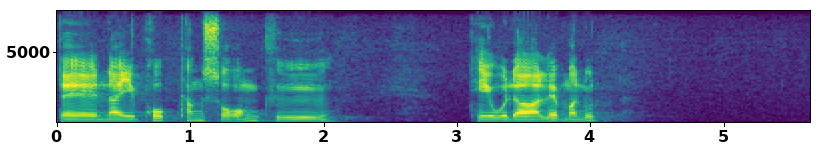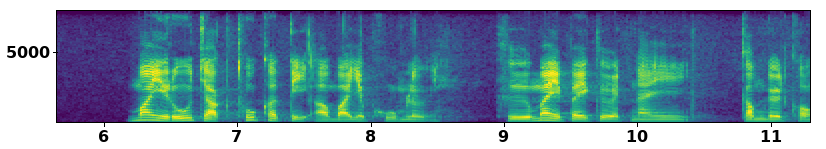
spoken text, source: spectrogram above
แต่ในภพทั้งสองคือ เทวดาและมนุษย์ ไม่รู้จักทุกขติอบายภูมิเลย คือไม่ไปเกิดในกำเนิดของ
